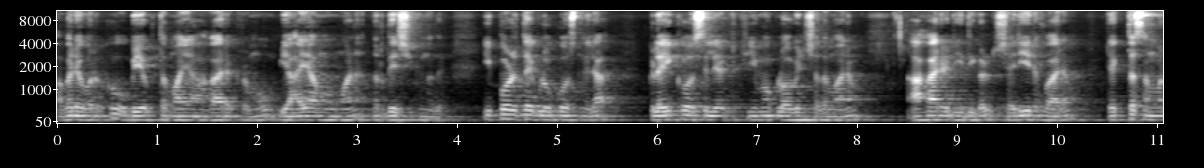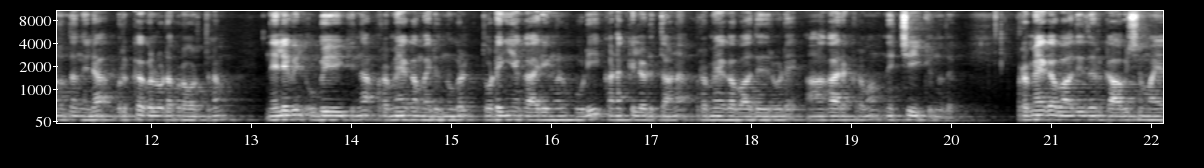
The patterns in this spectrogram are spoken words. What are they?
അവരവർക്ക് ഉപയുക്തമായ ആഹാരക്രമവും വ്യായാമവുമാണ് നിർദ്ദേശിക്കുന്നത്. ഇപ്പോഴത്തെ ഗ്ലൂക്കോസ് നില ഗ്ലൈക്കോസിലേറ്റ് ഹീമോഗ്ലോബിൻ ശതമാനം ആഹാര രീതികൾ ശരീരഭാരം രക്തസമ്മർദ്ദ നില വൃക്കകളുടെ പ്രവർത്തനം നിലവിൽ ഉപയോഗിക്കുന്ന പ്രമേഹ മരുന്നുകൾ തുടങ്ങിയ കാര്യങ്ങൾ കൂടി കണക്കിലെടുത്താണ് പ്രമേഹബാധിതരുടെ ആഹാരക്രമം നിശ്ചയിക്കുന്നത്. പ്രമേഹബാധിതർക്ക് ആവശ്യമായ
